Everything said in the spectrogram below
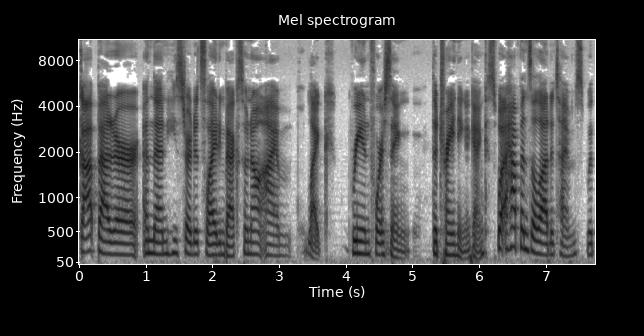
got better and then he started sliding back. So now I'm like reinforcing the training again cuz what happens a lot of times with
